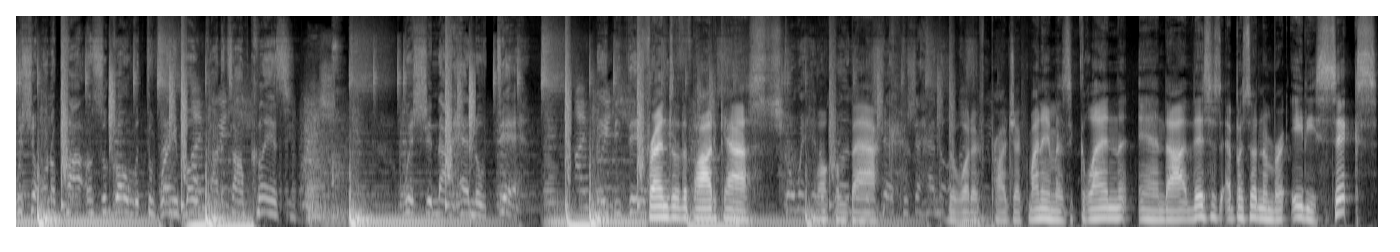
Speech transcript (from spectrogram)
wish I on a pot so go with the rainbow, kind of Tom Clancy. Uh, wishing I had no debt. Friends of the podcast, welcome back to the What If Project. My name is Glenn, and uh, this is episode number 86,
